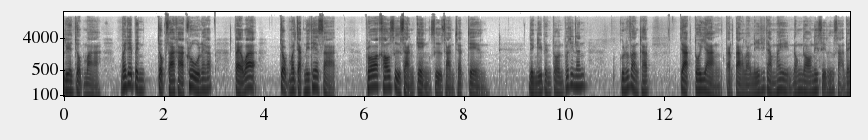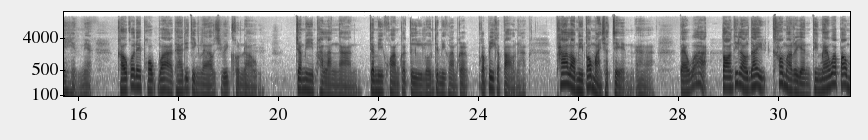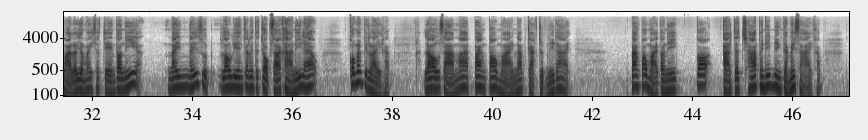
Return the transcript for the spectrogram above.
เรียนจบมา ไม่ได้เป็นจบสาขาครูนะครับ แต่ว่าจบมาจากนิเทศศาสตร์ เพราะว่าเขาสื่อสารเก่งสื่อสารชัดเจน อย่างนี้เป็นต้น เพราะฉะนั้นคุณผู้ฟังครับ จากตัวอย่างต่างๆ เหล่านี้ที่ทำให้น้องๆนิสิตนักศึกษาได้เห็นเนี่ยเขาก็ได้พบว่าแท้ที่จริงแล้วชีวิตคนเรา จะมีพลังงาน จะมีความกระตือรือร้นจะมีความกระกระปรี้กระเป๋านะครับ ถ้าเรามีเป้าหมายชัดเจนอ่าแต่ว่า ตอนที่เราได้เข้ามาเรียน ถึงแม้ว่าเป้าหมายเรายังไม่ชัดเจนตอนนี้ในในที่สุดเราเรียนกันเลยจะจบสาขานี้แล้ว ก็ไม่เป็นไรครับ เราสามารถตั้งเป้าหมายนับจากจุดนี้ได้ ตั้งเป้าหมายตอนนี้ก็อาจจะช้าไปนิดนึงแต่ไม่สายครับ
